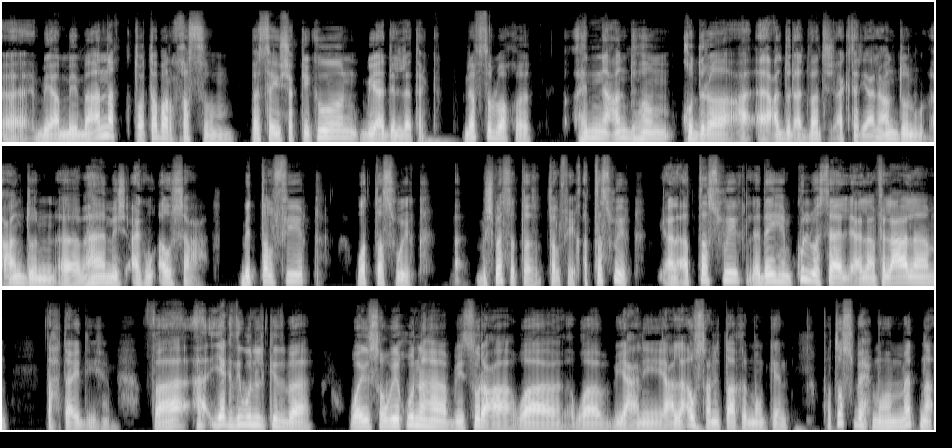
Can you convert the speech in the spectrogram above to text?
آه، بما أنك تعتبر خصم فسيشككون بأدلتك. بنفس الوقت هن عندهم قدرة ع- عندهم ادفانتج أكثر يعني عندهم عندهم آه، هامش أوسع. بالتلفيق والتسويق. مش بس الت- التلفيق التسويق. يعني التسويق لديهم كل وسائل الإعلام في العالم تحت أيديهم. فيكذبون الكذبة ويسوقونها بسرعة و- ويعني على أوسع نطاق ممكن فتصبح مهمتنا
